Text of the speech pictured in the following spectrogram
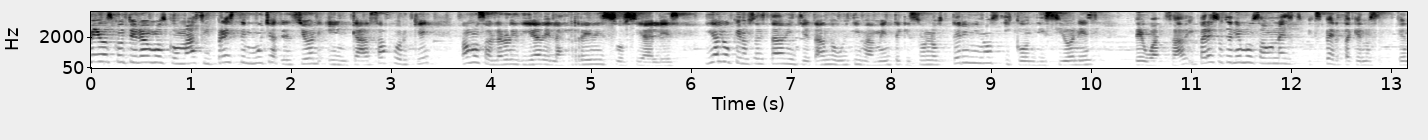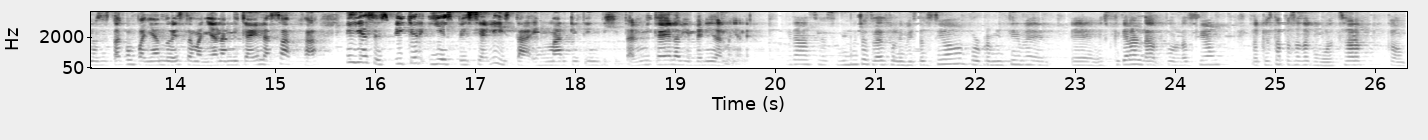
Amigos, continuamos con más y presten mucha atención en casa porque vamos a hablar hoy día de las redes sociales y algo que nos ha estado inquietando últimamente que son los términos y condiciones de WhatsApp. Y para eso tenemos a una experta que nos, que nos está acompañando esta mañana, Micaela Zapja. Ella es speaker y especialista en marketing digital. Micaela, bienvenida al Mañanero. Gracias, muchas gracias por la invitación, por permitirme eh, explicar a la población lo que está pasando con WhatsApp, con,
